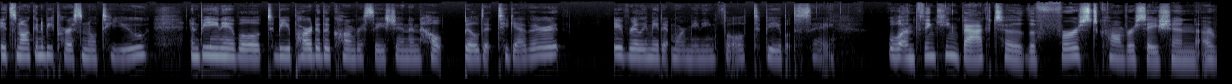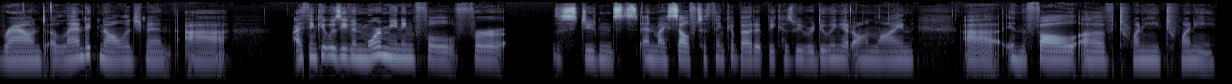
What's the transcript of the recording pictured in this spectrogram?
it's not going to be personal to you. And being able to be a part of the conversation and help build it together, it really made it more meaningful to be able to say. Well, and thinking back to the first conversation around a land acknowledgement, uh, I think it was even more meaningful for the students and myself to think about it because we were doing it online uh, in the fall of 2020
